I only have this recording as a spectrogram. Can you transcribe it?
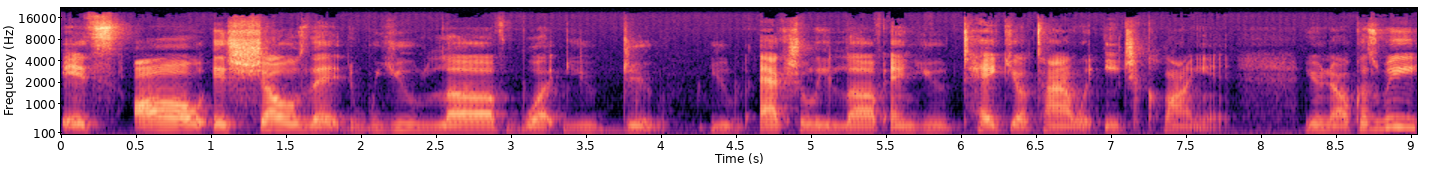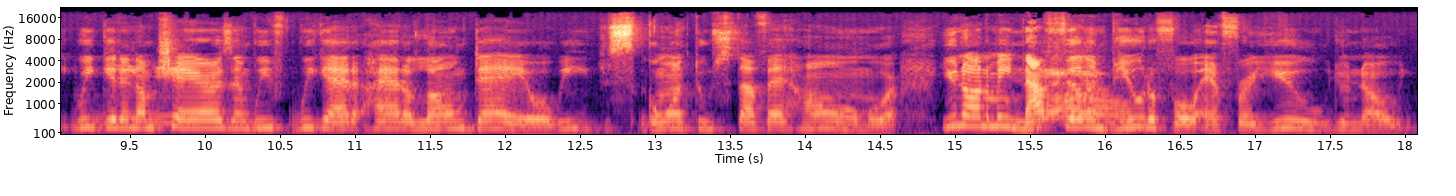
it's all it shows that you love what you do. You actually love and you take your time with each client you know because we we get in them chairs and we we got had a long day or we going through stuff at home or you know what i mean? Not wow. feeling beautiful and for you you know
